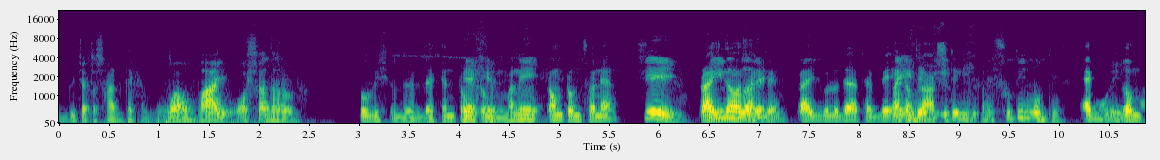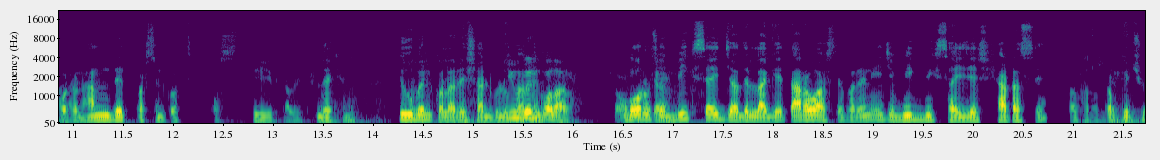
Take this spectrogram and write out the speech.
দুই চারটা শার্ট দেখান। ওয়াও ভাই অসাধারণ। খুবই সুন্দর দেখেন দেখেন মানে টমটম সনের। সেই প্রাইস দেওয়া থাকবে। প্রাইসগুলো দেওয়া থাকবে এটা এটা কি- মানে সুতির মধ্যে? একদম কটন ভাই। হান্ড্রেড পার্সেন্ট কটন অস্থির কালেকশন দেখেন। কিউবেন কলারের শার্টগুলো কিউবেন পাবেন। কলার বড় সাইজ বিগ সাইজ যাদের লাগে তারাও আসতে পারেন। এই যে বিগ বিগ সাইজের শার্ট আছে সবকিছু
